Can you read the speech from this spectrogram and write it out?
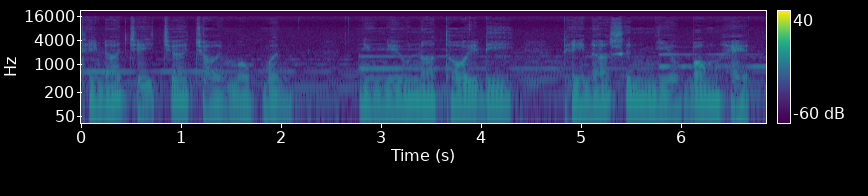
thì nó chỉ chơi chọi một mình. Nhưng nếu nó thối đi, thì nó sinh nhiều bông hạt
